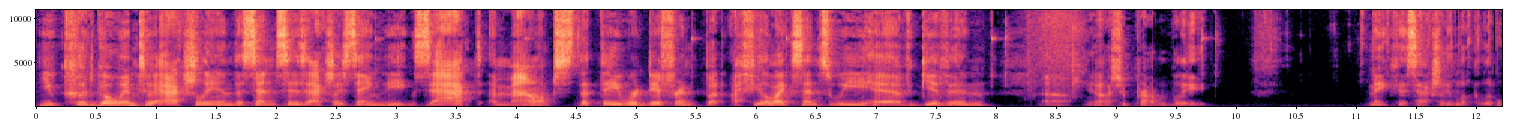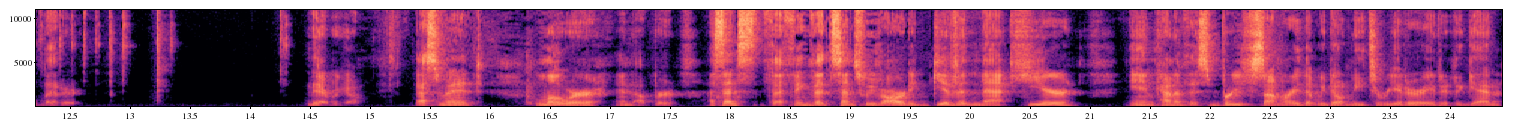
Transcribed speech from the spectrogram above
You could go into actually in the sentences actually saying the exact amounts that they were different, but I feel like since we have given, uh, you know, I should probably make this actually look a little better. There we go. Estimate, lower, and upper. I sense I think that since we've already given that here in kind of this brief summary that we don't need to reiterate it again.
